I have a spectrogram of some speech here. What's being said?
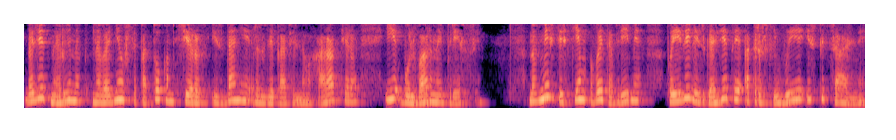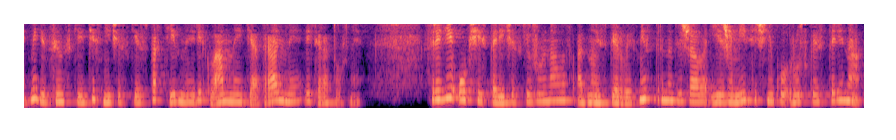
Газетный рынок наводнился потоком серых изданий развлекательного характера и бульварной прессы но вместе с тем в это время появились газеты отраслевые и специальные, медицинские, технические, спортивные, рекламные, театральные, литературные. Среди общеисторических журналов одно из первых мест принадлежало ежемесячнику «Русская старина»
